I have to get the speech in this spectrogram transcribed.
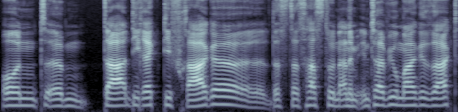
Und ähm, da direkt die Frage, das, das hast du in einem Interview mal gesagt,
